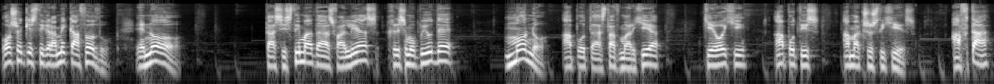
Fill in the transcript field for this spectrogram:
όσο και στη γραμμή καθόδου. Ενώ τα συστήματα ασφαλείας χρησιμοποιούνται μόνο από τα σταθμαρχεία και όχι από τις αμαξοστοιχίες. Αυτά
